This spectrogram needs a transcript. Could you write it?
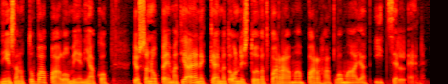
niin sanottu vapaa lomien jako, jossa nopeimmat ja äänekkäimmät onnistuivat varaamaan parhaat lomaajat itselleen.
